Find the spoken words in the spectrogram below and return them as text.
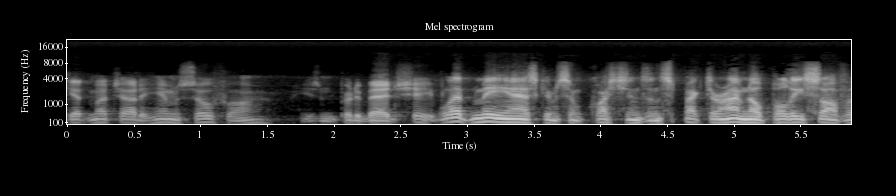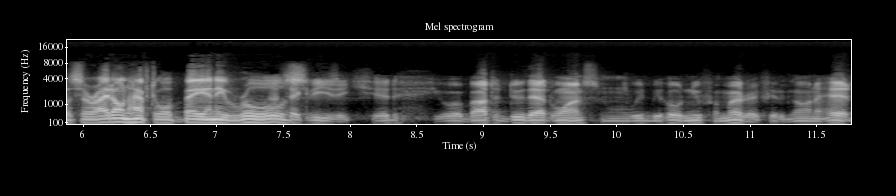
get much out of him so far. He's in pretty bad shape. Let me ask him some questions, Inspector. I'm no police officer. I don't have to obey any Now, rules. take it easy, kid. You were about to do that once, and we'd be holding you for murder if you'd have gone ahead.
